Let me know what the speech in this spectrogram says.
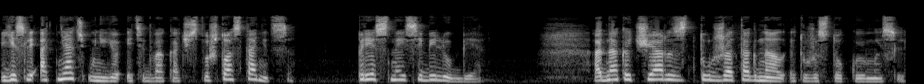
Если отнять у нее эти два качества, что останется? пресное себелюбие. Однако Чарльз тут же отогнал эту жестокую мысль.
